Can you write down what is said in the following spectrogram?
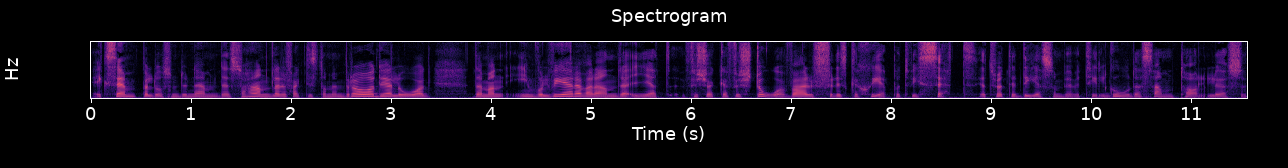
exempel då som du nämnde så handlar det faktiskt om en bra dialog där man involverar varandra i att försöka förstå varför det ska ske på ett visst sätt. Jag tror att det är det som behöver till. Goda samtal löser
